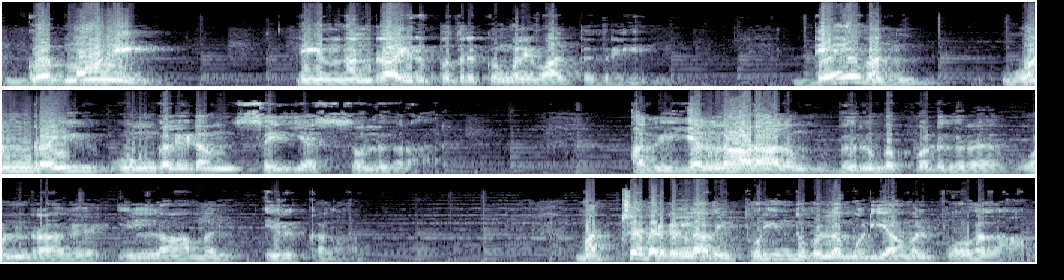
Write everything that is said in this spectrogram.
குட் மார்னிங் நீங்கள் நன்றாயிருப்பதற்கு உங்களை வாழ்த்துகிறேன். தேவன் ஒன்றை உங்களிடம் செய்ய சொல்லுகிறார். அது எல்லாராலும் விரும்பப்படுகிற ஒன்றாக இல்லாமல் இருக்கலாம். மற்றவர்கள் அதை புரிந்து கொள்ள முடியாமல் போகலாம்.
